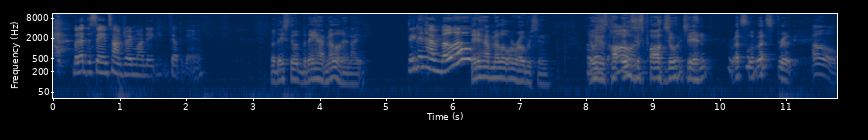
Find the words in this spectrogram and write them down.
but at the same time, Draymond did kick out the game. But they still, but they didn't have Melo that night. They didn't have Melo. They didn't have Melo or Roberson. Oh, it was just Paul, it was just Paul George and Russell Westbrook. Oh,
